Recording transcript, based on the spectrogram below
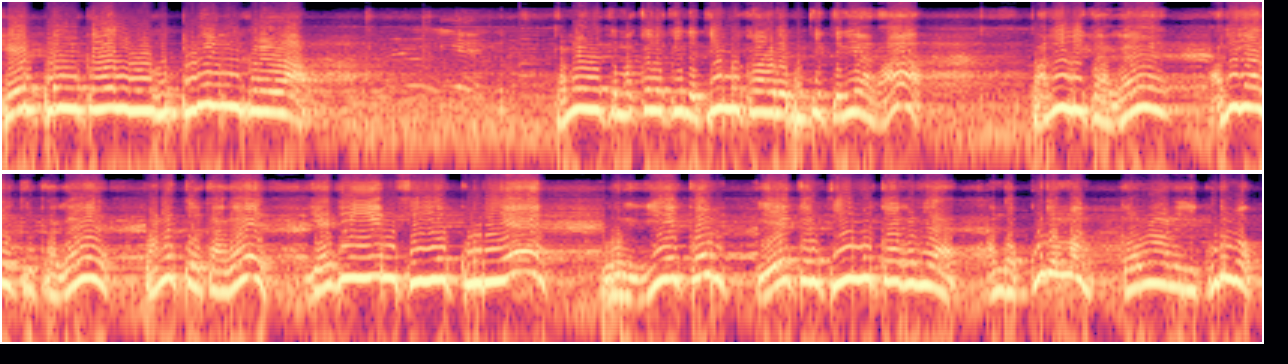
கேட்பதற்காக உங்களுக்கு துணிவு இருக்கிறதா? தமிழக மக்களுக்கு இந்த திமுகவுடைய பற்றி தெரியாதா? பதவிக்காக அதிகாரத்திற்காக பணத்திற்காக எதையும் செய்யக்கூடிய ஒரு இயக்கம் இயக்கம் திமுக அந்த குடும்பம் கருணாநிதி குடும்பம்.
